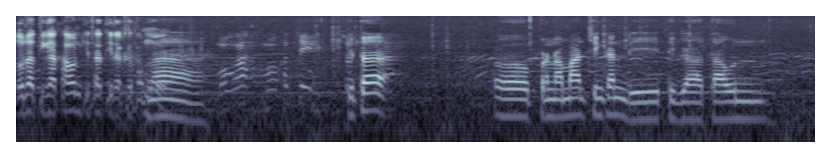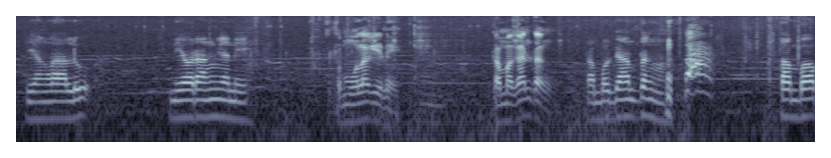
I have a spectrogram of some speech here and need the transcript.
udah tiga tahun kita tidak ketemu. Nah kita eh, pernah mancing kan di tiga tahun yang lalu. Ini orangnya nih. Ketemu lagi nih. Tambah ganteng. tambah ganteng. Tambah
